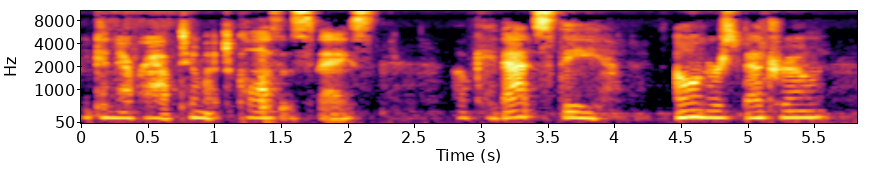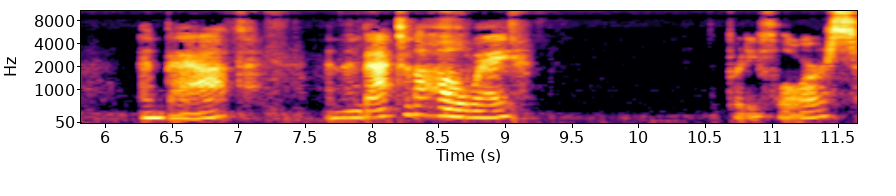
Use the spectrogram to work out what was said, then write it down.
You can never have too much closet space. Okay, that's the owner's bedroom and bath. And then back to the hallway. Pretty floors.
